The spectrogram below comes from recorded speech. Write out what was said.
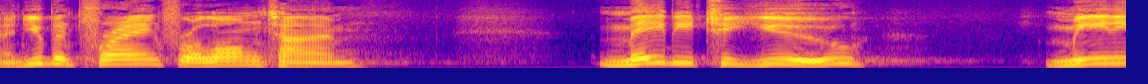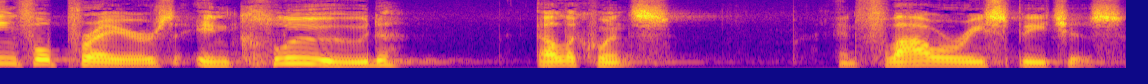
and you've been praying for a long time, maybe to you, meaningful prayers include eloquence and flowery speeches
